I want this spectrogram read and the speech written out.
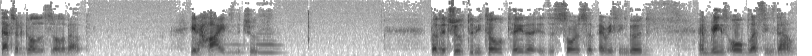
That's what Golos is all about. It hides the truth. But the truth to be told, Torah is the source of everything good and brings all blessings down.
